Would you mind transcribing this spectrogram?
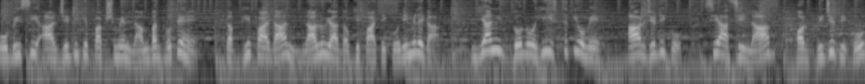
ओबीसी आरजेडी के पक्ष में लामबंद होते हैं, तब भी फ़ायदा लालू यादव की पार्टी को नहीं मिलेगा। यानी दोनों ही स्थितियों में आरजेडी को सियासी लाभ और बीजेपी को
